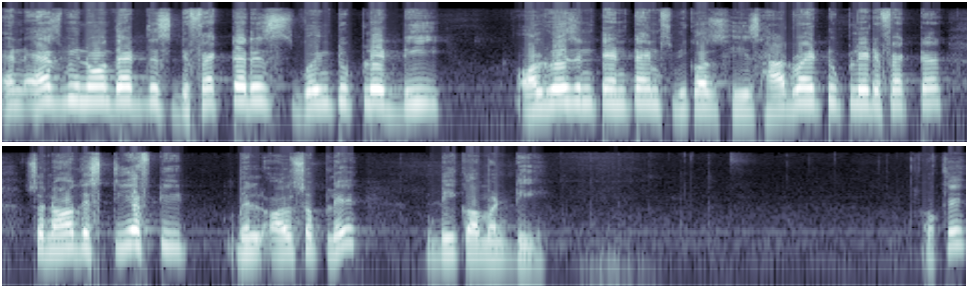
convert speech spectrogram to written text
and as we know that this defector is going to play D always in 10 times because he is hardwired to play defector. So, now this TFT will also play D comma D. Okay.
